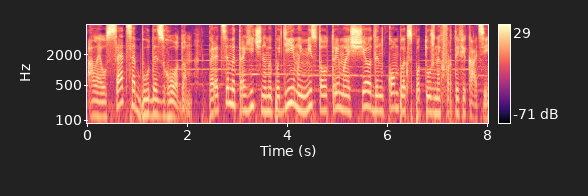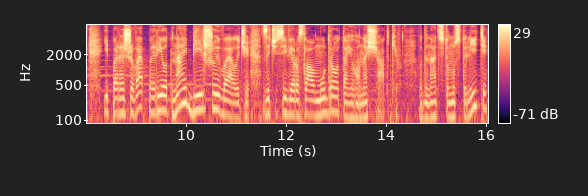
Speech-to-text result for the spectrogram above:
Але усе це буде згодом. Перед цими трагічними подіями місто отримає ще один комплекс потужних фортифікацій і переживе період найбільшої величі за часів Ярослава Мудрого та його нащадків. В 11 столітті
